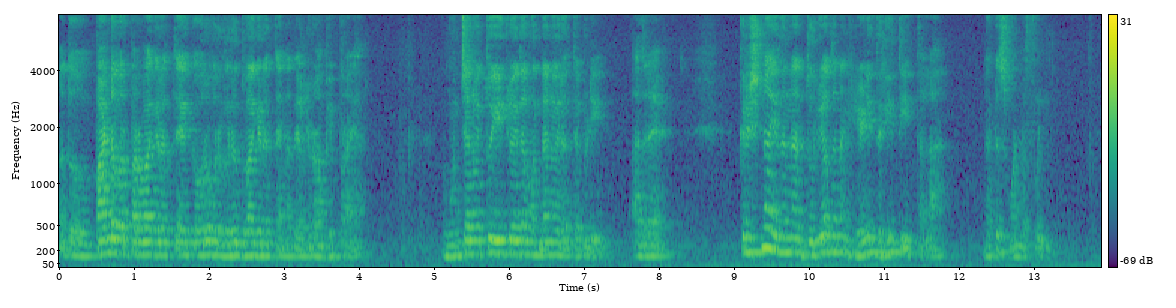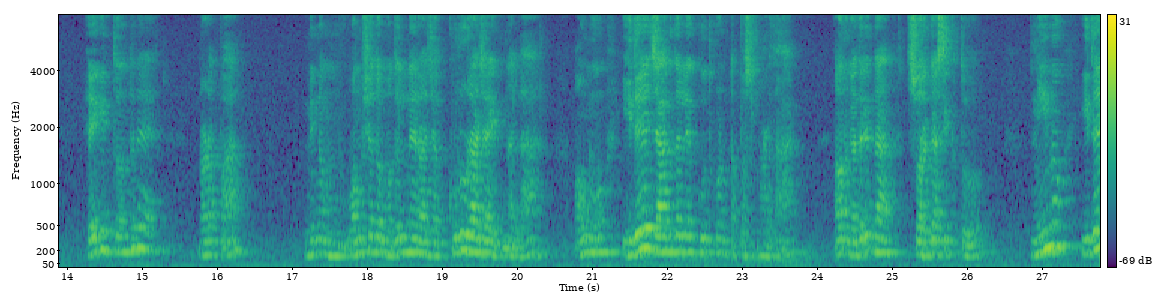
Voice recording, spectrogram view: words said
ಅದು ಪಾಂಡವರ ಪರವಾಗಿರುತ್ತೆ, ಕೌರವರ ವಿರುದ್ಧವಾಗಿರುತ್ತೆ ಅನ್ನೋದು ಎಲ್ಲರ ಅಭಿಪ್ರಾಯ. ಮುಂಚೆನೂ ಇತ್ತು, ಈಗಲೂ ಇದೆ, ಮುಂದೆನೂ ಇರುತ್ತೆ ಬಿಡಿ. ಆದರೆ, ಕೃಷ್ಣ ಇದನ್ನು ದುರ್ಯೋಧನಗೆ ಹೇಳಿದ ರೀತಿ ಇತ್ತಲ್ಲ? ದಟ್ ಇಸ್ ವಂಡರ್ಫುಲ್ ಹೇಗಿತ್ತು ಅಂದರೆ, ನೋಡಪ್ಪ, ನಿನ್ನ ವಂಶದ ಮೊದಲನೇ ರಾಜ ಕುರು ರಾಜ ಇದ್ನಲ್ಲ, ಅವನು ಇದೇ ಜಾಗದಲ್ಲೇ ಕೂತ್ಕೊಂಡು ತಪಸ್ ಮಾಡ್ದ. ಅವನಿಗೆ ಅದರಿಂದ ಸ್ವರ್ಗ ಸಿಕ್ತು. ನೀನು ಇದೇ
